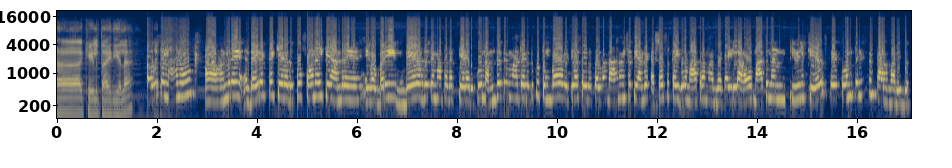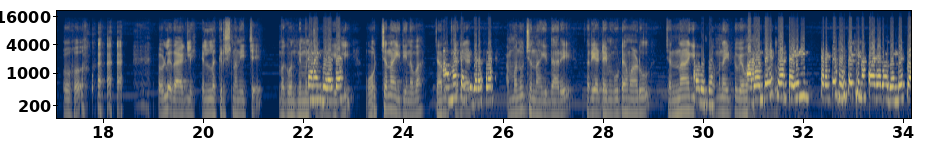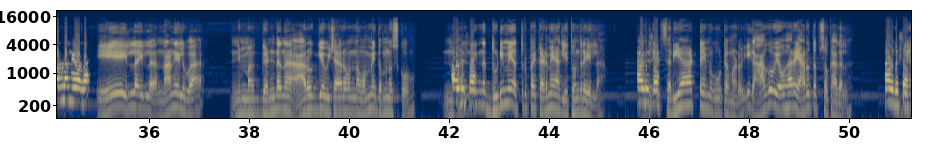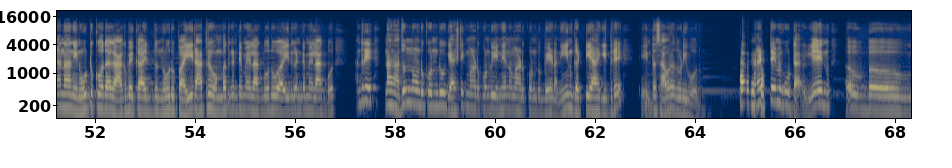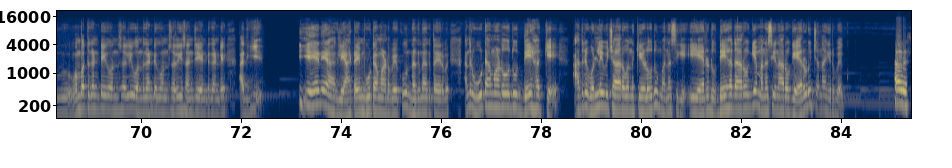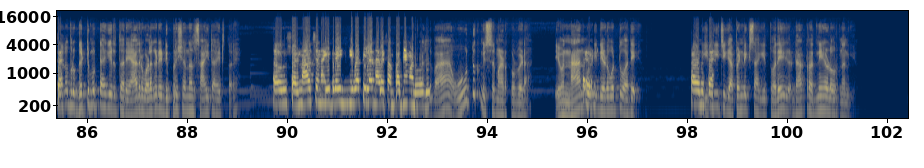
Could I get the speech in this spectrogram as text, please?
ಕೇಳ್ತಾ ಇದೆಯಲ್ಲ ಸರ್ ನಾನು ಆ, ಅಂದ್ರೆ ಡೈರೆಕ್ಟ್ ಆಗಿ ಕೇಳೋದಕ್ಕೂ ಫೋನ್ ಅಲ್ಲಿ ಅಂದ್ರೆ ಇವಾಗ ಬರೀ ಬೇರೆಯವ್ರ ಜೊತೆ ಮಾತಾಡೋದ್ ಕೇಳೋದಕ್ಕೂ ನಮ್ ಜೊತೆ ಮಾತಾಡೋದಕ್ಕೂ ತುಂಬಾ ವ್ಯತ್ಯಾಸ ಇರುತ್ತಲ್ವಾ? ನಾನು ಒಂದ್ಸತಿ ಅಂದ್ರೆ ಕಷ್ಟ ಸುಖ ಇದ್ರೆ ಮಾತ್ರ ಮಾಡ್ಬೇಕಾ? ಇಲ್ಲ ಅವ್ರ ಮಾತು ನನ್ ಕಿವಿಲಿ ಕೇಳಿಸ್ಬೇಕು ಅಂತಾನೆ ನಾನ್ ಕಾಲ್ ಮಾಡಿದ್ದು. ಓಹೋ ಒಳ್ಳೇದಾಗ್ಲಿ. ಎಲ್ಲ ಕೃಷ್ಣನ ಇಚ್ಛೆ ಭಗವಂತ ನಿಮ್ಮ ಸರ್? ಚೆನ್ನಾಗಿರ್ಲಿ ಓ ಚೆನ್ನಾಗಿದ್ದೀನವ್ವ. ಚೆನ್ನಾಗಿ ಅಮ್ಮ ಸರಿಯಾಗಿ ಚೆನ್ನಾಗಿದಾರ ಸರ್? ಅಮ್ಮನೂ ಚೆನ್ನಾಗಿದ್ದಾರೆ. ಸರಿಯಾದ ಟೈಮಿಗೆ ಊಟ ಮಾಡು. ಚೆನ್ನಾಗಿ ಗಮನ ಇಟ್ಟು ವ್ಯವಹಾರ ಅದೊಂದೇ ಸರ್ ಟೈಮ್ ಕರೆಕ್ಟ್ ಆಗಿ ಊಟ ತಿನ್ನಕ್ಕಾಗಲ್ಲ ಅದೊಂದೇ ಪ್ರಾಬ್ಲಮ್ ಇವಾಗ. ಏ ಇಲ್ಲ ಇಲ್ಲ. ನಾನು ಹೇಳುವ ನಿಮ್ಮ ಗಂಡನ ಆರೋಗ್ಯ ವಿಚಾರವನ್ನ ಒಮ್ಮೆ ಗಮನಿಸ್ಕೋ. ಹೌದು ಸರ್. ನಿನ್ನ ದುಡಿಮೆ ಹತ್ತು ರೂಪಾಯಿ ಕಡಿಮೆ ಆಗ್ಲಿ ತೊಂದರೆ ಇಲ್ಲ. ಹೌದು ಆದ್ರೆ ಸರ್. ಸರಿಯಾದ ಟೈಮಿಗೆ ಊಟ ಮಾಡು. ಈಗ ಆಗೋ ವ್ಯವಹಾರ ಯಾರು ತಪ್ಸೋಕ್ಕಾಗಲ್ಲ ಹೌದು ಸರ್. ಮಧ್ಯಾಹ್ನ ನೀನು ಊಟಕ್ಕೆ ಹೋದಾಗ ಆಗ್ಬೇಕಾಯ್ದು ನೂರು ರೂಪಾಯಿ ರಾತ್ರಿ ಒಂಬತ್ತು ಗಂಟೆ ಮೇಲೆ ಆಗ್ಬೋದು ಐದು ಗಂಟೆ ಮೇಲೆ ಆಗ್ಬೋದು. ಅಂದರೆ ನಾನು ಅದನ್ನು ನೋಡಿಕೊಂಡು ಗ್ಯಾಸ್ಟ್ರಿಕ್ ಮಾಡಿಕೊಂಡು ಇನ್ನೇನೋ ಮಾಡಿಕೊಂಡು ಬೇಡ ನೀನು ಗಟ್ಟಿಯಾಗಿದ್ದರೆ ಇಂಥ ಸಾವಿರ ದುಡಿಬೋದು. ಕರೆಕ್ಟ್ ಟೈಮಿಗೆ ಊಟ. ಏನು ಒಂಬತ್ತು ಗಂಟೆಗೆ ಒಂದ್ಸಲಿ ಒಂದು ಗಂಟೆಗೆ ಒಂದ್ಸಲಿ ಸಂಜೆ ಎಂಟು ಗಂಟೆ ಅದು ಏನೇ ಆಗಲಿ ಆ ಟೈಮ್ ಊಟ ಮಾಡಬೇಕು ನಗ್ನಗ್ತಾ ಇರಬೇಕು. ಅಂದರೆ ಊಟ ಮಾಡೋದು ದೇಹಕ್ಕೆ ಆದರೆ ಒಳ್ಳೆ ವಿಚಾರವನ್ನು ಕೇಳೋದು ಮನಸ್ಸಿಗೆ. ಈ ಎರಡು ದೇಹದ ಆರೋಗ್ಯ ಮನಸ್ಸಿನ ಆರೋಗ್ಯ ಎರಡೂ ಚೆನ್ನಾಗಿರಬೇಕು. ಹೌದು ಸರ್. ಕೆಲವೊಬ್ರು ಗಟ್ಟಿಮುಟ್ಟಾಗಿರ್ತಾರೆ ಆದ್ರೆ ಒಳಗಡೆ ಡಿಪ್ರೆಷನ್ ಅಲ್ಲಿ ಸಾಯ್ತಾ ಇರ್ತಾರೆ. ಹೌದು ಸರ್ ನಾವ್ ಚೆನ್ನಾಗಿದ್ರೆ ಇನ್ ಇವತ್ತಿಲ್ಲ ನಾಳೆ ಸಂಪಾದನೆ ಮಾಡ್ಬೋದು. ಅಲ್ವಾ? ಊಟಕ್ಕೆ ಮಿಸ್ ಮಾಡ್ಕೊಳ್ಬೇಡ. ಇವನ್ ನಾನು. ಮಾಡಿದ ಎಡವಟ್ಟು ಅದೇ. ಹೌದು ಸರ್. ಇತ್ತೀಚೆಗೆ ಅಪೆಂಡಿಕ್ಸ್ ಆಗಿತ್ತು ಅದೇ ಡಾಕ್ಟರ್ ಅದನ್ನೇ ಹೇಳೋರು ನನಗೆ.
